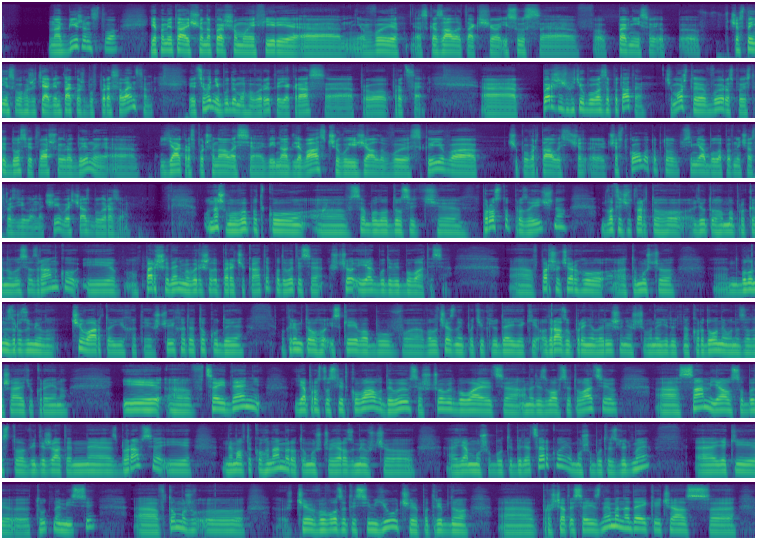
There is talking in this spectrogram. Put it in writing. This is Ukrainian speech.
На біженство. Я пам'ятаю, що на першому ефірі ви сказали так, що Ісус в певній частині свого життя він також був переселенцем. І от сьогодні будемо говорити якраз е, про, про це. Е, перше, що хотів би вас запитати, чи можете ви розповісти досвід вашої родини? Е, як розпочиналася війна для вас? Чи виїжджали ви з Києва, чи повертались частково? Тобто сім'я була певний час розділена, чи весь час були разом? У нашому випадку все було досить просто, прозаїчно. 24 лютого ми прокинулися зранку, і в перший день ми вирішили перечекати, подивитися, що і як буде відбуватися. В першу чергу, тому що е, було незрозуміло, чи варто їхати, якщо їхати, то куди. Окрім того, із Києва був е, величезний потік людей, які одразу прийняли рішення, що вони їдуть на кордони, вони залишають Україну. І е, в цей день я просто слідкував, дивився, що відбувається, аналізував ситуацію. Сам я особисто від'їжджати не збирався і не мав такого наміру, тому що я розумів, що е, я мушу бути біля церкви, я мушу бути з людьми, е, які е, тут на місці. В тому ж, чи вивозити сім'ю, чи потрібно прощатися із ними на деякий час,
